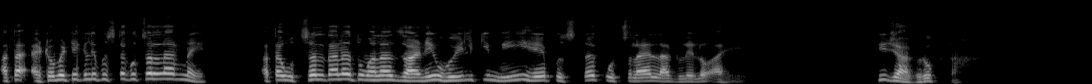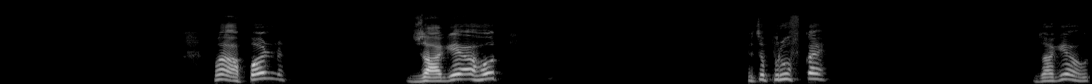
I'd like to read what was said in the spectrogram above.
आता ॲटोमॅटिकली पुस्तक उचलणार नाही. आता उचलताना तुम्हाला जाणीव होईल, की मी हे पुस्तक उचलायला लागलेलो आहे. ही जागरूकता. मग आपण जागे आहोत याच प्रूफ काय? जागे आहोत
